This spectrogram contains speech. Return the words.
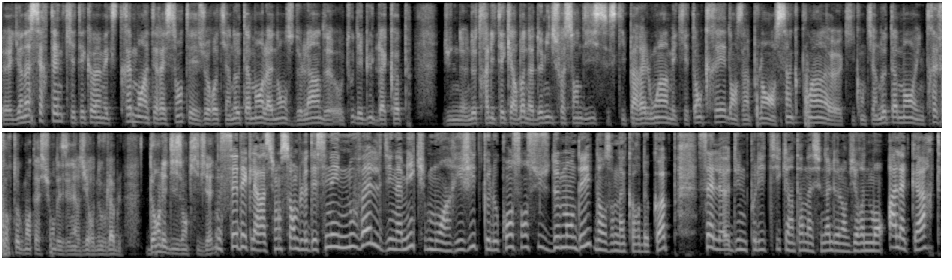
Il y en a certaines qui étaient quand même extrêmement intéressantes et je retiens notamment l'annonce de l'Inde au tout début de la COP d'une neutralité carbone à 2070, ce qui paraît loin mais qui est ancré dans un plan en cinq points qui contient notamment une très forte augmentation des énergies renouvelables dans les dix ans qui viennent. Ces déclarations semblent dessiner une nouvelle dynamique moins rigide que le consensus demandé dans un accord de COP, celle d'une politique internationale de l'environnement à la carte.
